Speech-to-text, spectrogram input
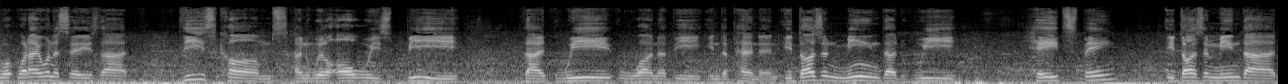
what, what I want to say is that this comes and will always be that we wanna be independent. It doesn't mean that we hate Spain. It doesn't mean that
